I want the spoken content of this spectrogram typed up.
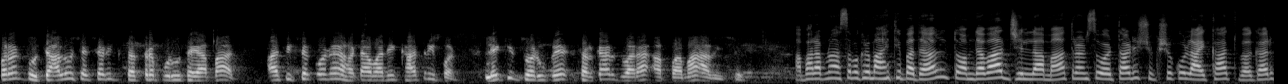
પરંતુ ચાલુ શૈક્ષણિક સત્ર પૂરું થયા બાદ આ શિક્ષકોને હટાવવાની ખાતરી પણ લેખિત સ્વરૂપે સરકાર દ્વારા આપવામાં આવી છે. આભાર આપનો સમગ્ર માહિતી બદલ. તો અમદાવાદ જિલ્લામાં ત્રણસો અડતાલીસ શિક્ષકો લાયકાત વગર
